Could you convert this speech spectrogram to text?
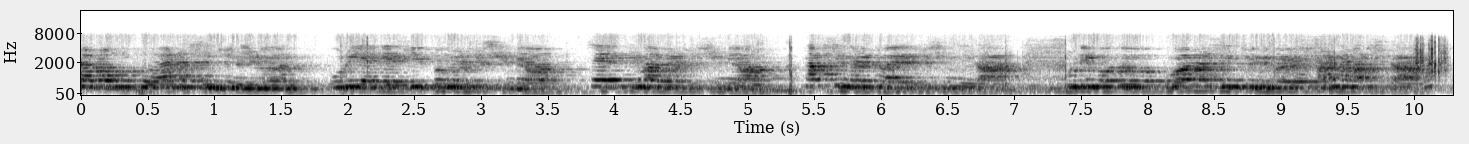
이처럼 부활하신 주님은 우리에게 기쁨을 주시며 새 희망을 주시며 확신을 더해 주십니다. 우리 모두 부활하신 주님을 찬양합시다. 다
